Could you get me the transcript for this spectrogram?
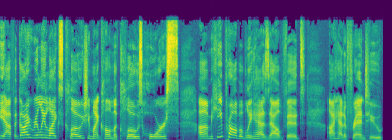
Yeah, if a guy really likes clothes, you might call him a clothes horse. Um, he probably has outfits. I had a friend who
